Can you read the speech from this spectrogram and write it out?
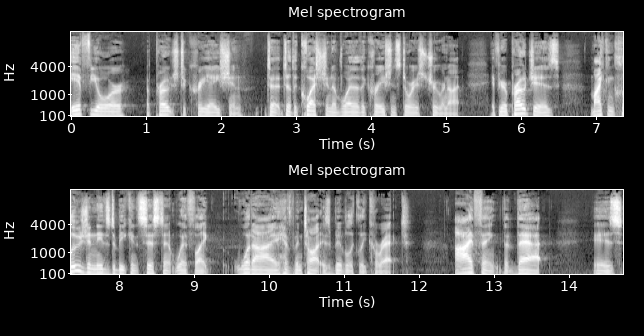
if your approach to creation, to, to the question of whether the creation story is true or not, if your approach is, my conclusion needs to be consistent with like what I have been taught is biblically correct, I think that that is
